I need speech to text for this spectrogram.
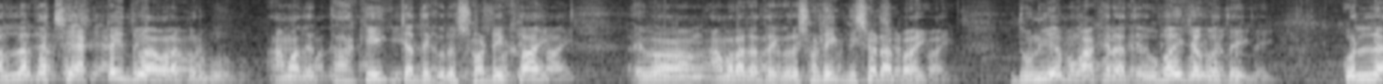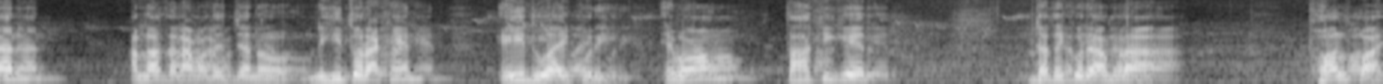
আল্লাহর কাছে একটাই দোয়া আমরা করব আমাদের তাহকিক যাতে করে সঠিক হয় এবং আমরা যাতে করে সঠিক দিশাটা পাই। দুনিয়া এবং আখেরাতে উভয় জগতেই কল্যাণ আল্লাহ তালা আমাদের যেন নিহিত রাখেন এই দোয়াই করি এবং তাহকিকের যাতে করে আমরা ফল পাই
